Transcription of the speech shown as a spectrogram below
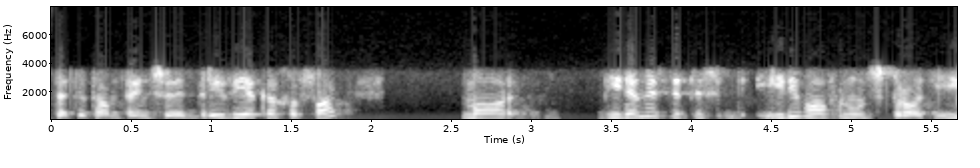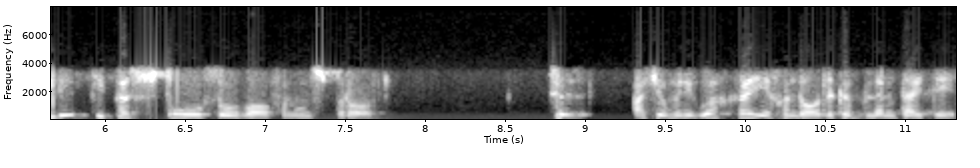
Dit het omtrent so 3 weke gevat. Maar die ding is dit is hierdie waarvan ons praat, hierdie tipe stolsel waarvan ons praat. So as jy hom in die oog kry, jy gaan dadelik 'n blindheid hê.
